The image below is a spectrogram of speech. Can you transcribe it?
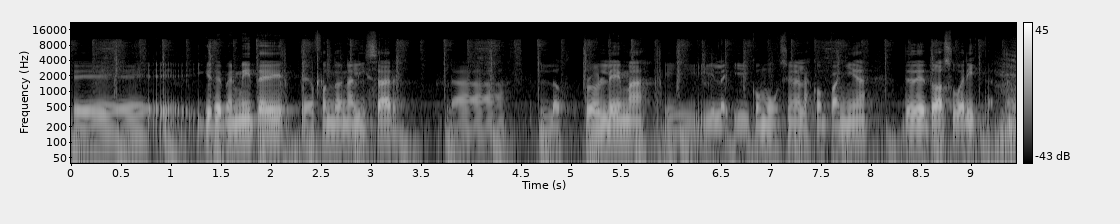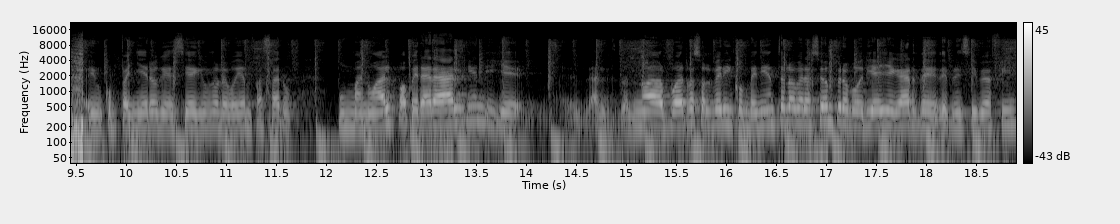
eh, y que te permite, en el fondo, analizar los problemas y, cómo funcionan las compañías desde toda su arista. Hay un compañero que decía que uno le podían pasar un- manual para operar a alguien y que eh, al no poder resolver inconvenientes de la operación, pero podría llegar de principio a fin,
